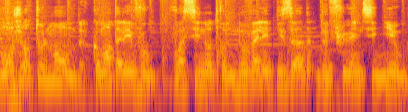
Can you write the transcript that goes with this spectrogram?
Bonjour tout le monde, comment allez-vous? Voici notre nouvel épisode de Fluency News.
